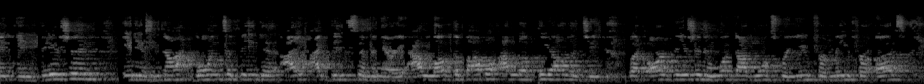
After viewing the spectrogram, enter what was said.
and, and vision, it is not going to be that I, I did seminary. I love the Bible, I love theology, but our vision and what God wants for you, for me, for us,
